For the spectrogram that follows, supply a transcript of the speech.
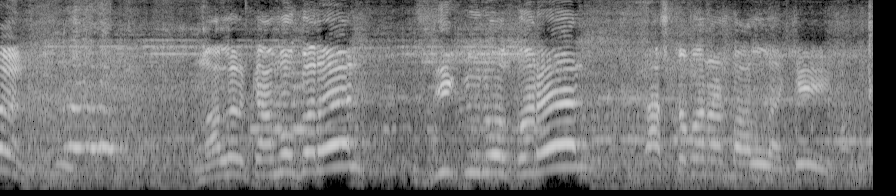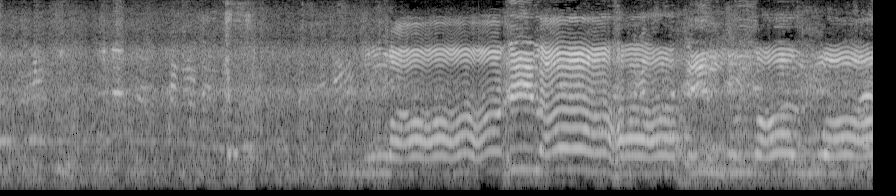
বুঝছেন মালের কামও করেন জিকিরও করেন কাস্টমার আনব আল্লাহকে লা ইলাহা ইল্লাল্লাহ,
